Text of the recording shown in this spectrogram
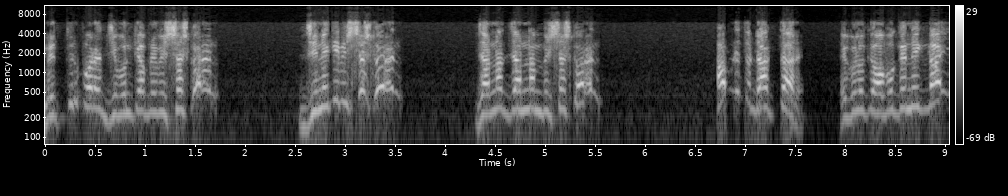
মৃত্যুর পরের জীবনকে আপনি বিশ্বাস করেন? জিনে কি বিশ্বাস করেন? জান্নাত জান্নাম বিশ্বাস করেন? আপনি তো ডাক্তার এগুলো কি অবৈজ্ঞানিক নয়?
